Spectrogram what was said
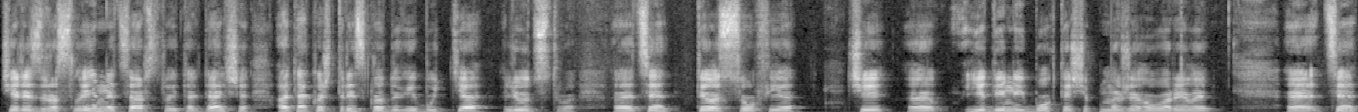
через рослинне царство і так далі, а також три складові буття людства. Е, Це теософія чи е, єдиний Бог, те, що ми вже говорили. Е, Це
